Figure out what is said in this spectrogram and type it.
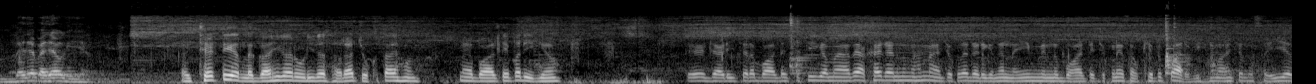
ਬਹਿ ਜਾ ਬਹਿ ਜਾ ਹੋ ਗਈ ਆ। ਇੱਥੇ ਢੇਰ ਲੱਗਾ ਸੀਗਾ ਰੋੜੀ ਦਾ ਸਾਰਾ ਚੁੱਕਤਾ ਹੈ ਹੁਣ। ਮੈਂ ਬਾਲਟੇ ਭਰੀ ਗਿਆ। ਤੇ ਡੈਡੀ ਤੇਰਾ ਬਾਲਟੇ ਚੁੱਕੀ ਗਿਆ। ਮੈਂ ਤੇ ਆਖਿਆ ਡੈਡੀ ਨੂੰ ਮੈਂ ਮੈਂ ਚੁੱਕਦਾ। ਡੈਡੀ ਕਹਿੰਦਾ ਨਹੀਂ ਮੈਨੂੰ ਬਾਲਟੇ ਚੁੱਕਣੇ ਸੌਖੇ ਤੇ ਭਰ ਵੀ। ਮੈਂ ਚਲੋ ਸਹੀ ਆ।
